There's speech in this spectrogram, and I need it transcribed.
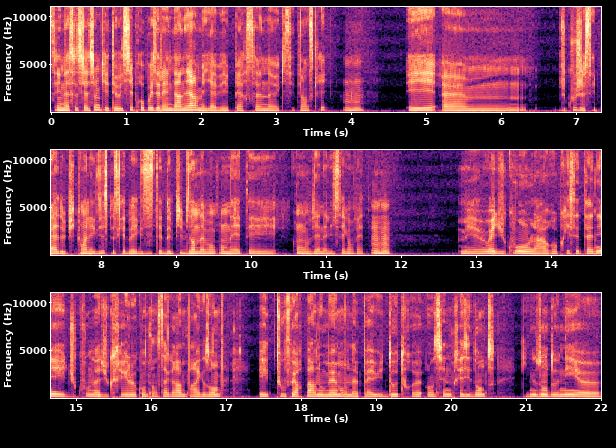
C'est une association qui était aussi proposée l'année dernière, mais il y avait personne euh, qui s'était inscrit. Et euh, du coup, je sais pas depuis quand elle existe parce qu'elle doit exister depuis bien avant qu'on ait été qu'on vienne à l'ISEG en fait. Mhm. Mais euh, ouais, du coup, on l'a repris cette année et du coup, on a dû créer le compte Instagram par exemple et tout faire par nous-mêmes. On n'a pas eu d'autres euh, anciennes présidentes qui nous ont donné euh,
